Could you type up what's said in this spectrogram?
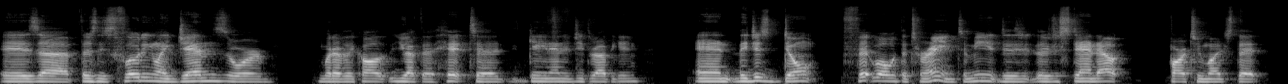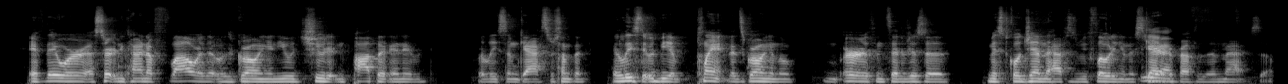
is uh, there's these floating like gems or whatever they call it. You have to hit to gain energy throughout the game, and they just don't fit well with the terrain. To me, they just stand out far too much. That if they were a certain kind of flower that was growing and you would shoot it and pop it and it would release some gas or something, at least it would be a plant that's growing in the earth instead of just a mystical gem that happens to be floating and they're scattered yeah. across the map. So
